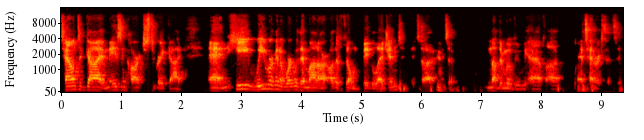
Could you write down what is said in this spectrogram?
talented guy, amazing heart, just a great guy. And he, we were going to work with him on our other film, Big Legend. It's a, it's a, another movie we have. Uh, Lance Henriksen's in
